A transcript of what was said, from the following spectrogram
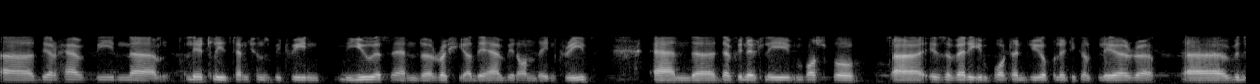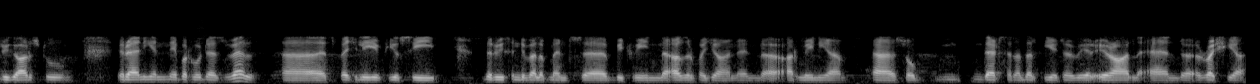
uh, there have been um, lately tensions between the U.S. and uh, Russia. They have been on the increase, and uh, definitely Moscow uh, is a very important geopolitical player uh, with regards to Iranian neighborhood as well. especially if you see the recent developments uh, between Azerbaijan and uh, Armenia. Uh, so that's another theater where Iran and Russia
